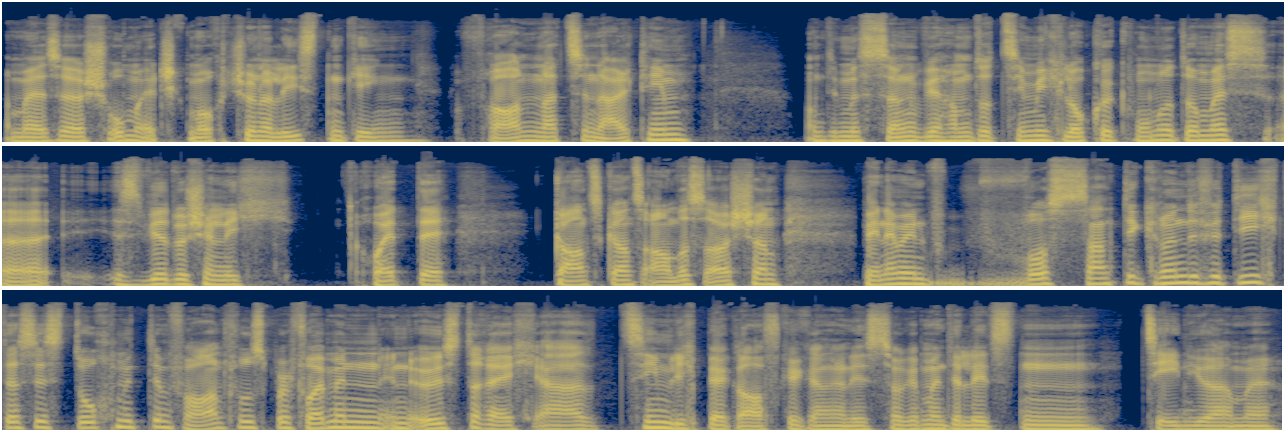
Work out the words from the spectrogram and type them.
haben wir also ein Showmatch gemacht, Journalisten gegen Frauen-Nationalteam. Und ich muss sagen, wir haben da ziemlich locker gewonnen damals. Äh, Es wird wahrscheinlich heute ganz, ganz anders ausschauen. Benjamin, was sind die Gründe für dich, dass es doch mit dem Frauenfußball, vor allem in, Österreich, auch ziemlich bergauf gegangen ist, sage ich mal in den letzten zehn Jahren mal?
